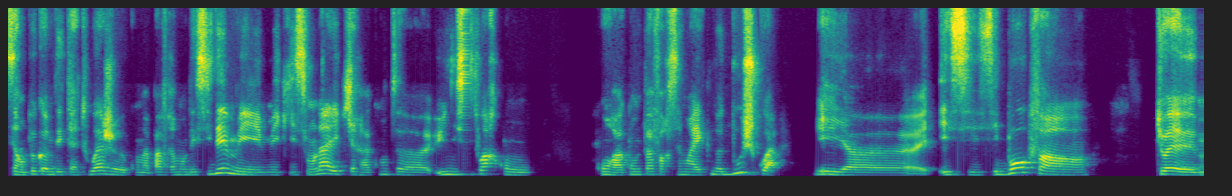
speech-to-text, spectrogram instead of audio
c'est un peu comme des tatouages qu'on n'a pas vraiment décidé, mais, mais qui sont là et qui racontent une histoire qu'on, qu'on raconte pas forcément avec notre bouche, quoi. Et, euh, et c'est beau, enfin, tu vois, euh,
